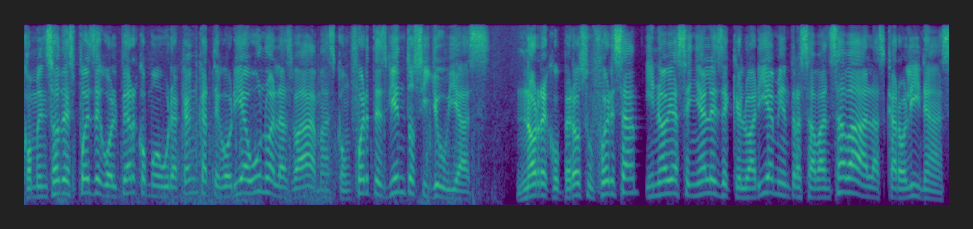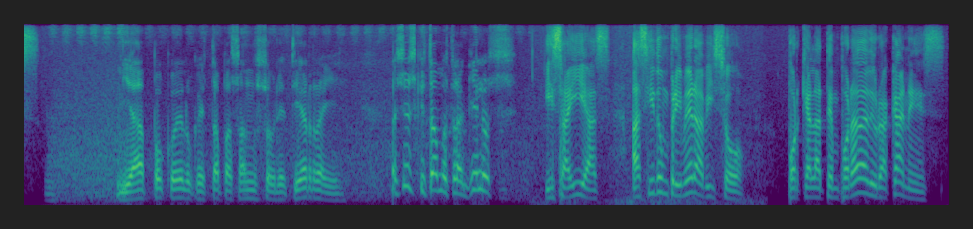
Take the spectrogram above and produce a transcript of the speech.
comenzó después de golpear como huracán categoría 1 a las Bahamas, con fuertes vientos y lluvias. No recuperó su fuerza y no había señales de que lo haría mientras avanzaba a las Carolinas ya poco de lo que está pasando sobre tierra y así es que estamos tranquilos. Isaías ha sido un primer aviso, porque a la temporada de huracanes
